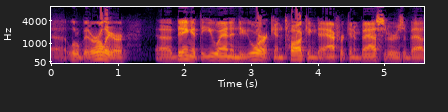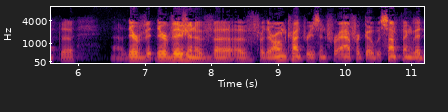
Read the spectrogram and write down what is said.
uh, a little bit earlier, uh, being at the UN in New York and talking to African ambassadors about the, uh, their their vision of, uh, of for their own countries and for Africa was something that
